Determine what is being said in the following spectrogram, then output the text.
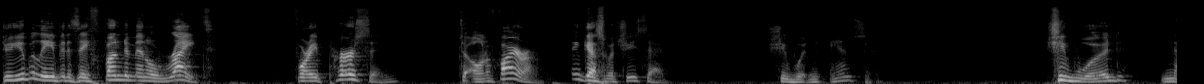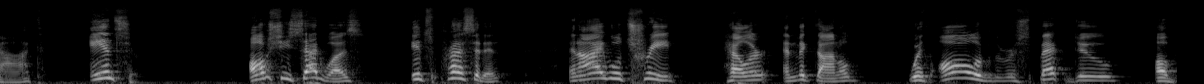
"Do you believe it is a fundamental right for a person to own a firearm?" And guess what she said? She wouldn't answer. She would not answer. All she said was, "It's precedent, and I will treat Heller and McDonald with all of the respect due of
